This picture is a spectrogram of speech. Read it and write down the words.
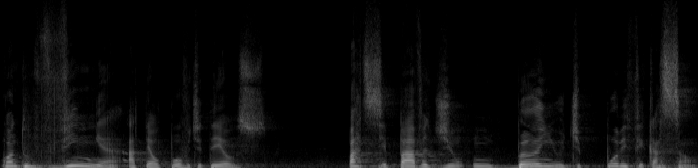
quando vinha até o povo de Deus, participava de um banho de purificação.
